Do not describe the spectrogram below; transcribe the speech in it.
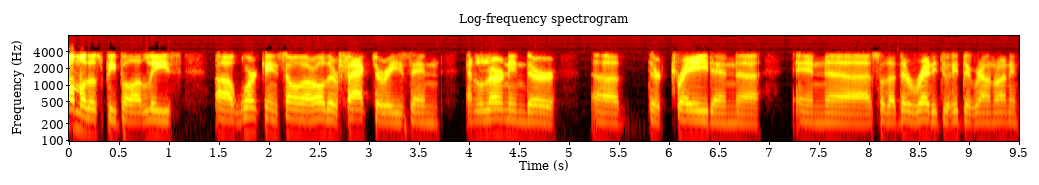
some of those people at least, uh, working in some of our other factories and and learning their uh, their trade and uh, and uh, so that they're ready to hit the ground running.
